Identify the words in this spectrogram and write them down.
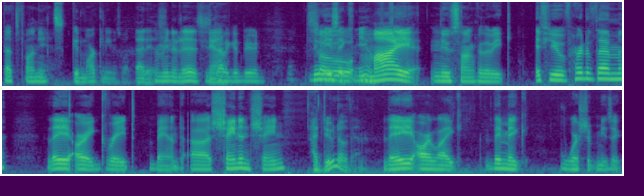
That's funny. It's good marketing, is what that is. I mean, it is. He's Yeah. got a good beard. New music from you. My new song for the week. If you've heard of them, they are a great band. Uh, Shane and Shane. I do know them. They are like they make worship music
